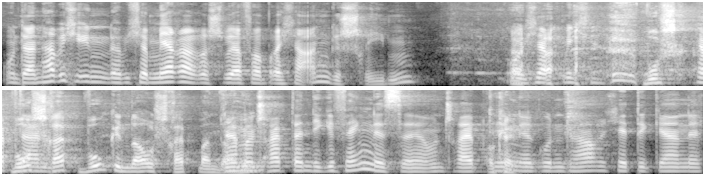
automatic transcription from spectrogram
Und dann habe ich ihn, habe ich ja mehrere Schwerverbrecher angeschrieben und ich habe mich. wo, hab wo, dann, schreibt, wo genau schreibt man da? Ja, man schreibt dann die Gefängnisse und schreibt okay. denen, guten Tag, ich hätte gerne.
